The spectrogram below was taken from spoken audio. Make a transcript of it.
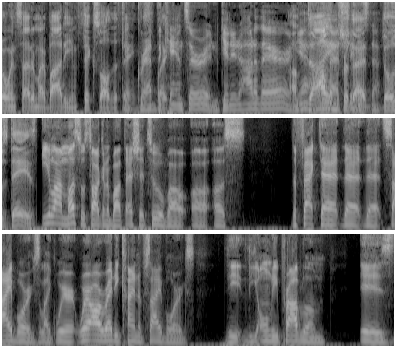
go inside of my body and fix all the things. grab the Like, cancer and get it out of there. And I'm yeah, all dying that for that stuff. those days. Elon Musk was talking about that shit too about uh, us, the fact that that that cyborgs like we're we're already kind of cyborgs. The the only problem is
